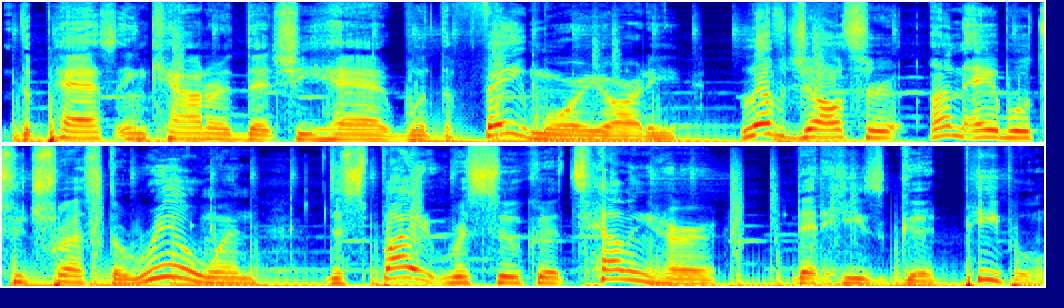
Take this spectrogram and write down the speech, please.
The past encounter that she had with the fake Moriarty left Jalter unable to trust the real one, despite Ritsuka telling her that he's good people.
